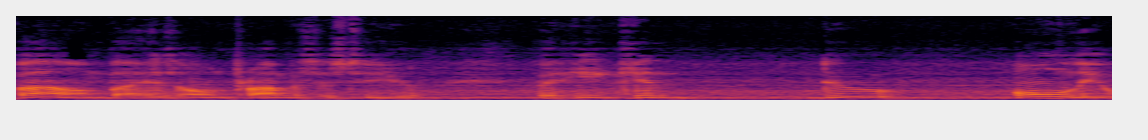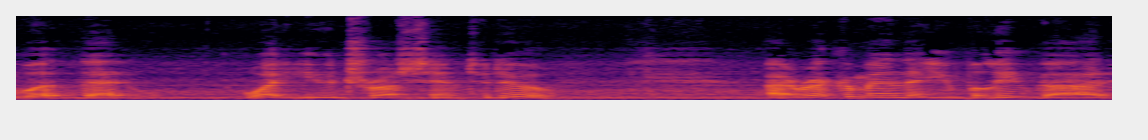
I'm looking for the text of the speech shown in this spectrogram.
bound by his own promises to you, but he can do only what that what you trust him to do. I recommend that you believe God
